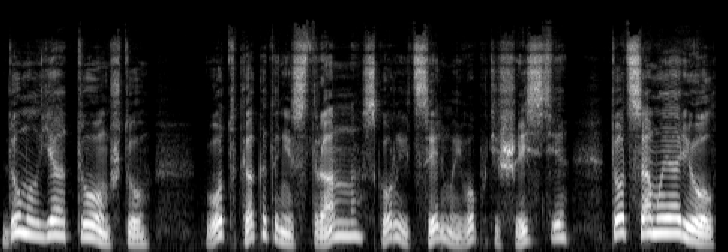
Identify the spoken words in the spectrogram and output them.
Думал я о том, что вот, как это ни странно, скоро и цель моего путешествия — тот самый орел,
